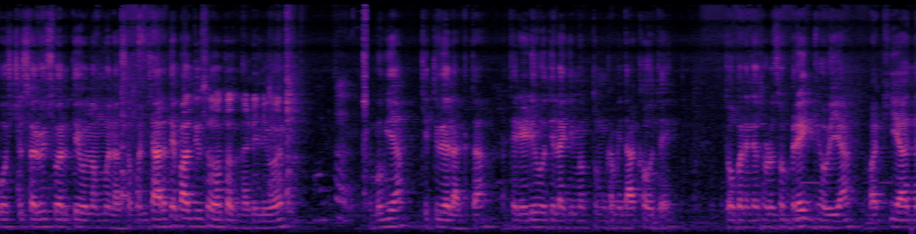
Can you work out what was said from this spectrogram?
पोस्टच्या सर्व्हिसवरती अवलंबून असं पण चार ते पाच दिवसात होतात ना डिलिव्हर बघूया किती वेळ लागता. ते रेडी होतील की मग तुमका मी दाखवते. तोपर्यंत थोडंसं ब्रेक घेऊया. बाकी आज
